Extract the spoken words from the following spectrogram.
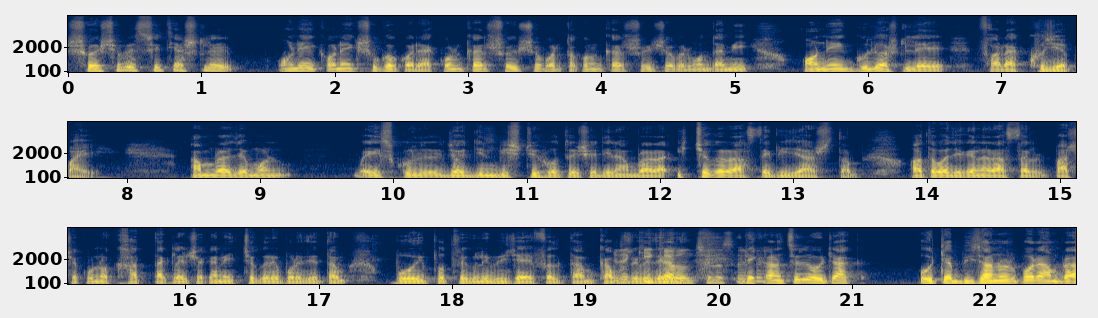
শৈশবের স্মৃতি আসলে অনেক অনেক সুখকর। এখনকার শৈশব আর তখনকার শৈশবের মধ্যে আমি অনেকগুলো আসলে ফারাক খুঁজে পাই। আমরা যেমন স্কুলে যেদিন বৃষ্টি হতো সেদিন আমরা ইচ্ছে করে রাস্তায় ভিজে আসতাম। অথবা যেখানে রাস্তার পাশে কোনো খাত থাকলে সেখানে ইচ্ছে করে পড়ে যেতাম বইপত্রগুলি ভিজাই ফেলতাম কাপড় ছিল এটা কারণ ছিল ওইটা ওইটা ভিজানোর পরে আমরা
